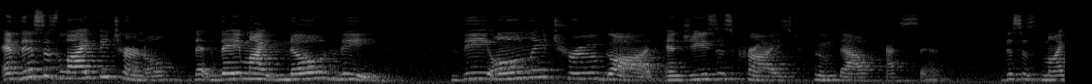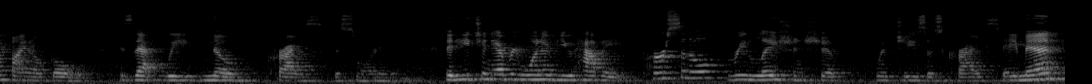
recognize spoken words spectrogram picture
And this is life eternal, that they might know thee, the only true God and Jesus Christ whom thou hast sent. This is my final goal is that we know Christ this morning. That each and every one of you have a personal relationship with Jesus Christ. Amen.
